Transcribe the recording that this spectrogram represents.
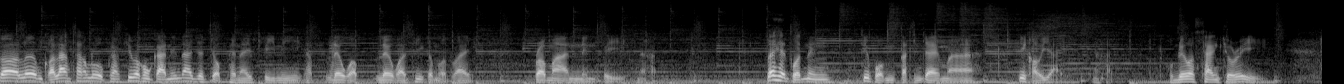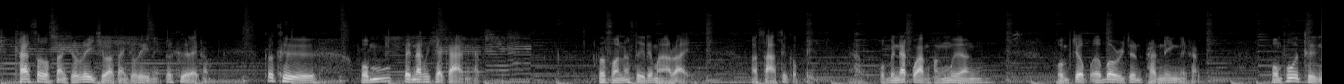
ก็เริ่มก่อร่างสร้างรูปครับคิดว่าโครงการนี้น่าจะจบภายในปีนี้ครับเร็วกว่าเร็วกว่าที่กำหนดไว้ประมาณ 1 ปีนะครับ และเหตุผลหนึ่งที่ผมตัดสินใจมาที่เขาใหญ่นะครับ ผมเรียกว่า sanctuary castle sanctuary ชิวา sanctuary เนี่ยก็คืออะไรครับ ก็คือผมเป็นนักวิชาการครับผมสอนหนังสือในมหาลัยมาสามสิบกว่าปีนะครับผมเป็นนักวางผังเมือง ผมจบ Urban Region Planning นะครับ ผมพูดถึง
